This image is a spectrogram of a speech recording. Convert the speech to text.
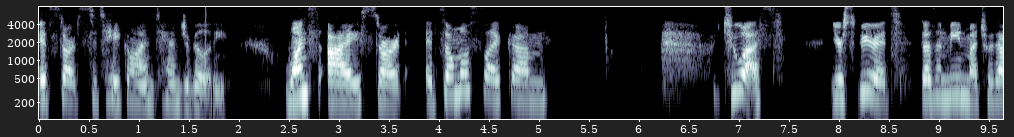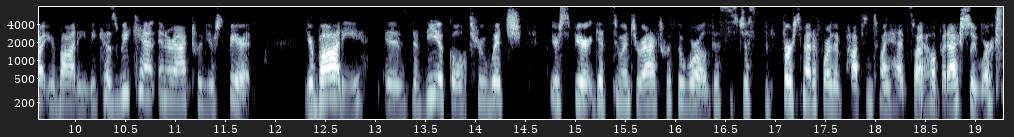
it starts to take on tangibility. Once I start, it's almost like um, to us, your spirit doesn't mean much without your body because we can't interact with your spirit. Your body is the vehicle through which your spirit gets to interact with the world. This is just the first metaphor that popped into my head, so I hope it actually works.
